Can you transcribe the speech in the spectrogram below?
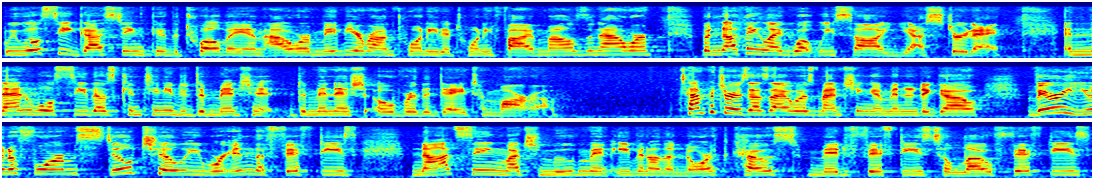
we will see gusting through the 12 a.m. hour, maybe around 20 to 25 miles an hour, but nothing like what we saw yesterday. And then we'll see those continue to diminish, diminish over the day tomorrow. Temperatures, as I was mentioning a minute ago, very uniform, still chilly. We're in the 50s, not seeing much movement even on the north coast, mid 50s to low 50s.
